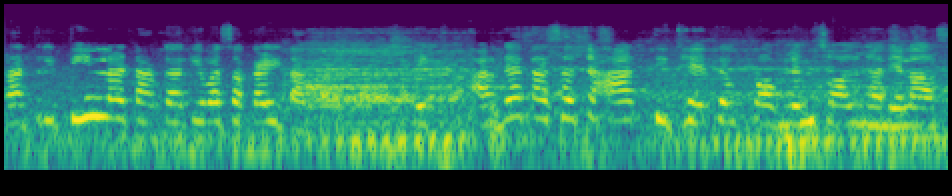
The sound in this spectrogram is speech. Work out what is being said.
रात्री तीनला टाका किंवा सकाळी टाका. एक अर्ध्या तासाच्या आत तिथे तो प्रॉब्लेम सॉल्व्ह झालेला असतो.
